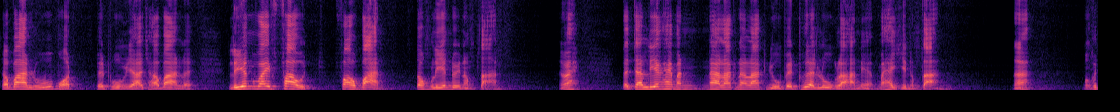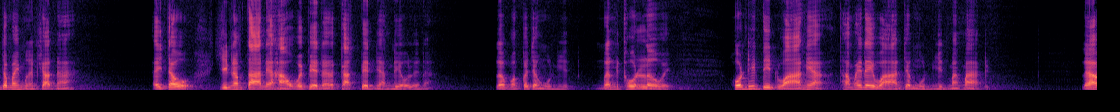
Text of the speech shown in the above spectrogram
ชาวบ้านรู้หมด เป็นภูมิปัญญาชาวบ้านเลย เลี้ยงไว้เฝ้าเฝ้าบ้าน ต้องเลี้ยงด้วยน้ำตาลเห็นไหมแต่จะเลี้ยงให้มันน่ารักน่ารักอยู่เป็นเพื่อนลูกหลานเนี่ยไม่ให้กินน้ำตาลนะ มันก็จะไม่เหมือนกันนะ ไอ้เจ้ากินน้ำตาลเนี่ยเห่าไม่เป็นนะกัดเป็นอย่างเดียวเลยนะแล้วมันก็จะหงุดหงิด เหมือนคนเลย คนที่ติดหวานเนี่ยถ้าไม่ได้หวานจะหงุดหงิดมากๆ แล้ว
